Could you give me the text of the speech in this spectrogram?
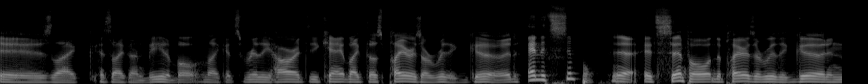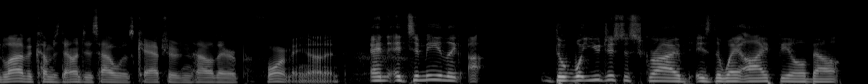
Is like it's like unbeatable. Like it's really hard. You can't like those players are really good. And it's simple. Yeah, it's simple. The players are really good, and a lot of it comes down to just how it was captured and how they're performing on it. And and to me, like I the what you just described is the way I feel about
